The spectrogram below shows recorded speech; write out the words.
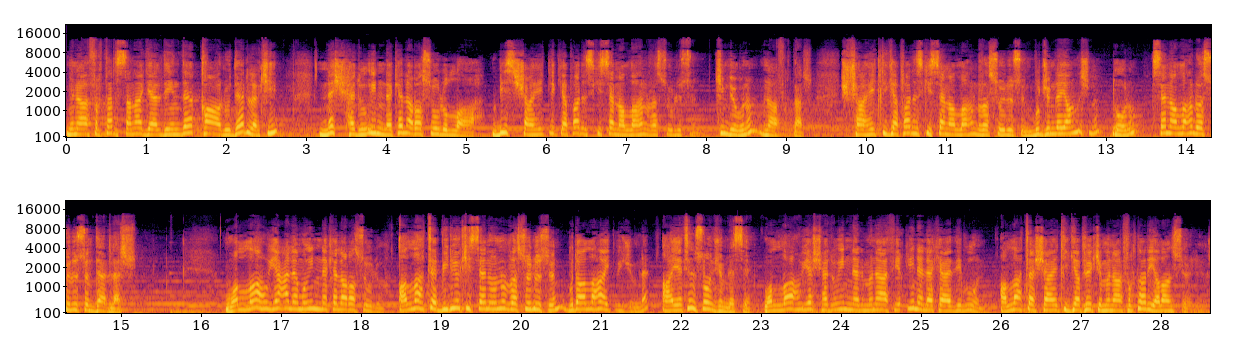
Münafıklar sana geldiğinde kalu derler ki neşhedü inneke le Resulullah. Biz şahitlik yaparız ki sen Allah'ın Resulüsün. Kim diyor bunu? Münafıklar. Şahitlik yaparız ki sen Allah'ın Resulüsün. Bu cümle yanlış mı? Doğru. Sen Allah'ın Resulüsün derler. Vallahu ya'lemu inneke la rasuluh. Allah da biliyor ki sen onun Resulüsün. Bu da Allah'a ait bir cümle. Ayetin son cümlesi. Vallahu yeşhedü innel münafikine lekâzibûn. Allah da şahitlik yapıyor ki münafıklar yalan söylüyor.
